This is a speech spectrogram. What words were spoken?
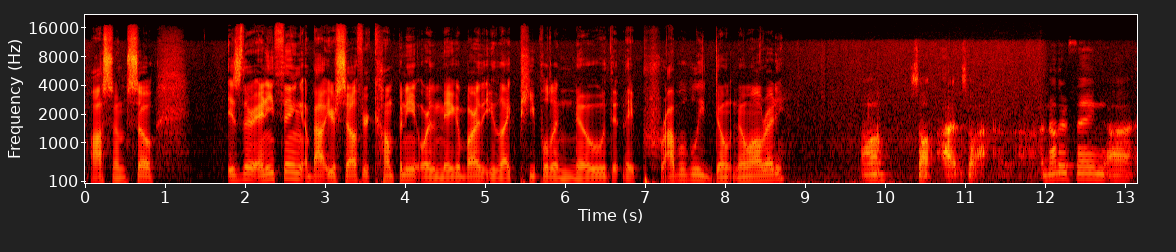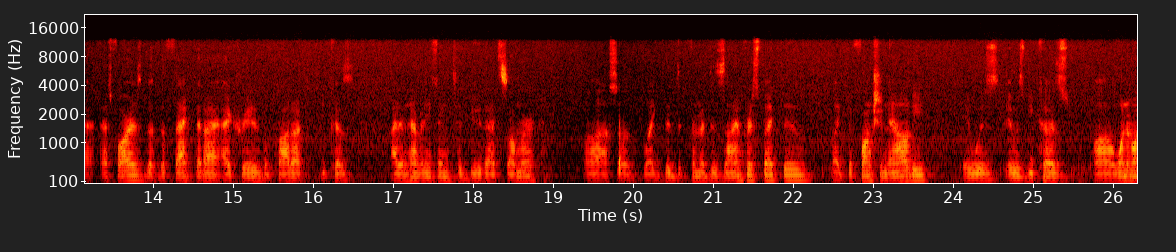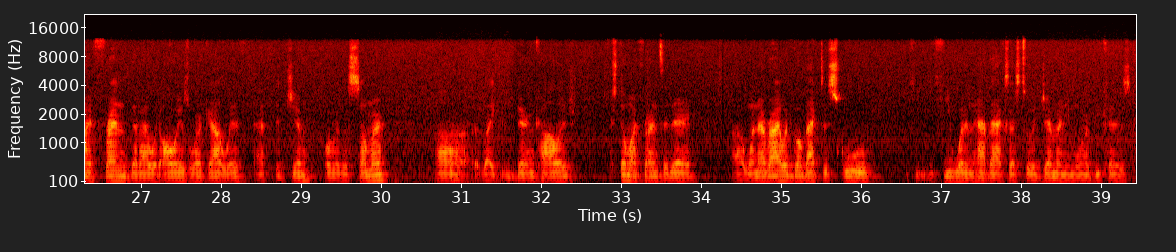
Awesome. So is there anything about yourself, your company, or the Mega Bar that you like people to know that they probably don't know already? Um, so, I, so another thing, uh, as far as the, the fact that I, I created the product because I didn't have anything to do that summer. Uh, so, like the, from a design perspective, like the functionality, it was it was because uh, one of my friends that I would always work out with at the gym over the summer uh, like during college. Still my friend today. Uh, whenever I would go back to school, he, he wouldn't have access to a gym anymore because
